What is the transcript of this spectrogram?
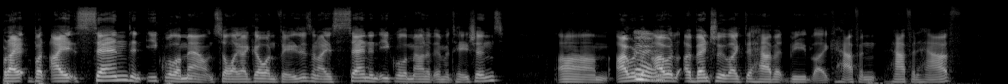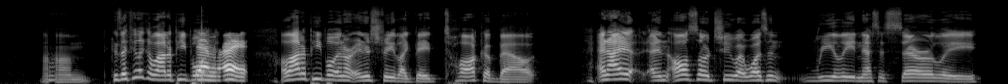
but I but I send an equal amount. So like I go in phases and I send an equal amount of invitations. Um, I would I would eventually like to have it be like half and half and half. Um, because I feel like a lot of people Damn right. a lot of people in our industry like they talk about and i and also too i wasn't really necessarily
